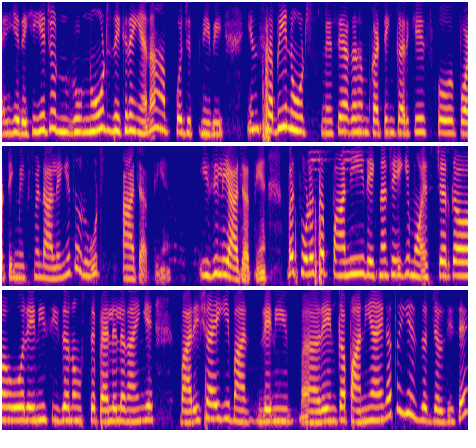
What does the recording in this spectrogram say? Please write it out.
ये देखिए, ये जो नोट्स दिख रही हैं ना आपको जितनी भी, इन सभी नोट्स में से अगर हम कटिंग करके इसको पॉटिंग मिक्स में डालेंगे तो रूट्स आ जाती हैं, इजीली आ जाती हैं। बस थोड़ा सा पानी देखना चाहिए कि मॉइस्चर का हो, रेनी सीज़न हो, उससे पहले लगाएँगे, बारिश आएगी, बार, रेनी रेन का पानी आएगा तो ये जल्दी से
